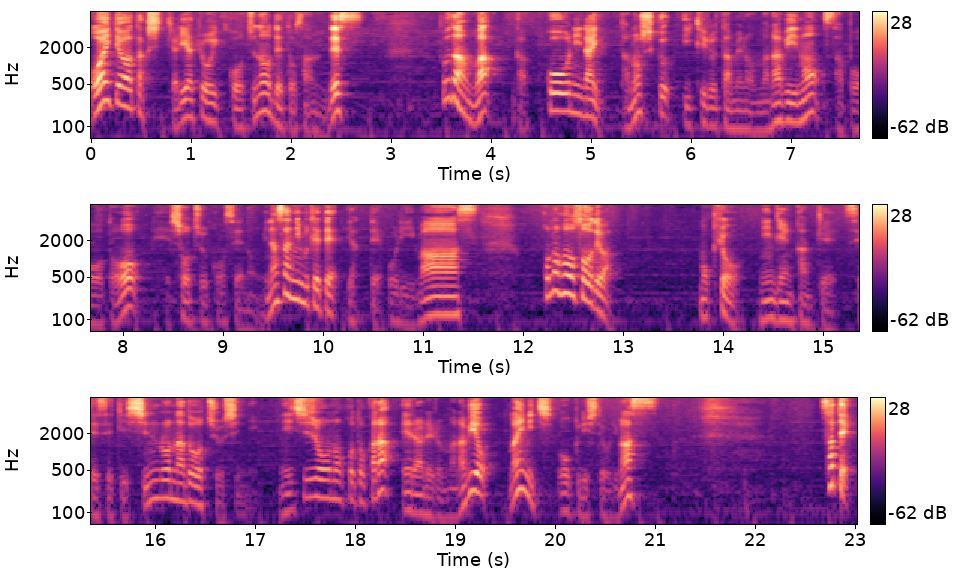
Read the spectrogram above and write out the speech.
お相手は私、キャリア教育コーチのデトさんです。普段は学校にない楽しく生きるための学びのサポートを小中高生の皆さんに向けてやっております。この放送では目標、人間関係、成績、進路などを中心に日常のことから得られる学びを毎日お送りしております。さて、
